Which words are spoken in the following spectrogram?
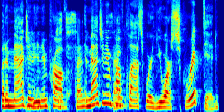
but imagine an improv. Send, imagine improv send, class where you are scripted,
